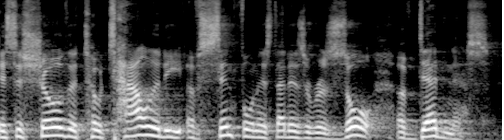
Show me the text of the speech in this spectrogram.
is to show the totality of sinfulness that is a result of deadness.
